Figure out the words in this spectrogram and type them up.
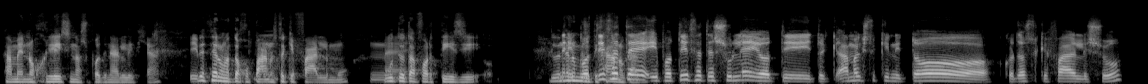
θα με ενοχλήσει, να σου πω την αλήθεια. Η- Δεν θέλω να το έχω πάνω Μμ. στο κεφάλι μου, Ναι. ούτε όταν φορτίζει. Δηλαδή Ναι, δεν νομίζω ότι χάνω υποτίθεται, κάτι. υποτίθεται σου λέει ότι το, άμα έχεις το κινητό κοντά στο κεφάλι σου,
